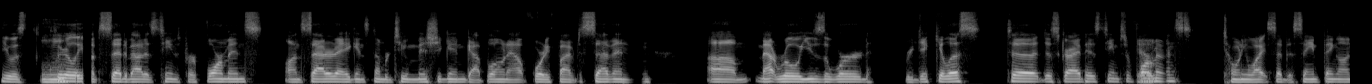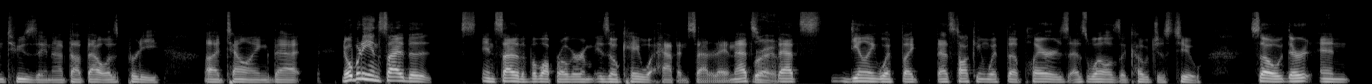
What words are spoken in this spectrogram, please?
He was mm-hmm. clearly upset about his team's performance on Saturday against number two Michigan, got blown out 45 to 7. Um, Matt Rhule used the word ridiculous to describe his team's performance. Yep. Tony White said the same thing on Tuesday, and I thought that was pretty uh, telling that nobody inside the inside of the football program is okay what happened Saturday. And that's right. that's dealing with like that's talking with the players as well as the coaches too. So there and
